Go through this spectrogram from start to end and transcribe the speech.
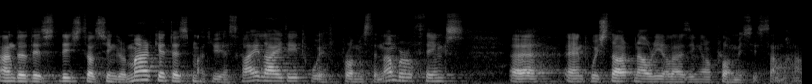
under this digital single market, as Matthew has highlighted, we have promised a number of things, uh, and we start now realizing our promises somehow.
